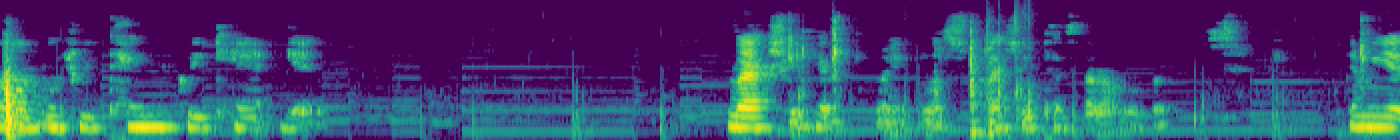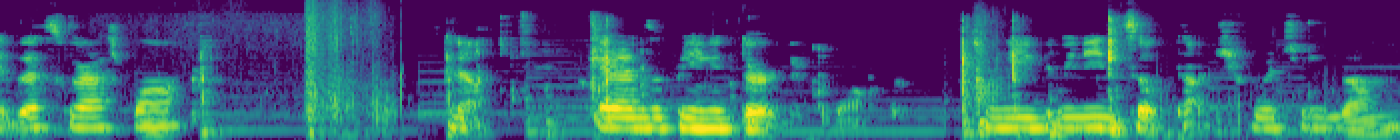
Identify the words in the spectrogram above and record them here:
Um, which we technically can't get. Well, actually, here, wait, let's actually test that out a little bit. Can we get this grass block? No. It ends up being a dirt block. So we need, we need silk touch, which is, um,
